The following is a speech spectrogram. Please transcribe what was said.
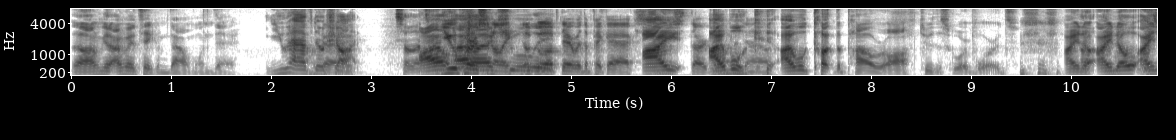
No, I'm gonna I'm gonna take them down one day. You have no shot. So that's I'll- You I'll personally, you'll go up there with a pickaxe. I just start I will. I will cut the power off to the scoreboards. I know Uh, I know I your-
